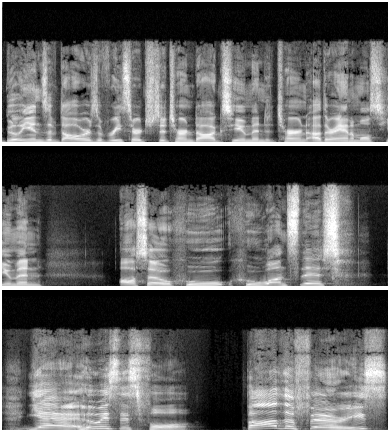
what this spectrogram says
billions of dollars of research to turn dogs human, to turn other animals human? Also, who who wants this? Yeah, who is this for? Bar the furries,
